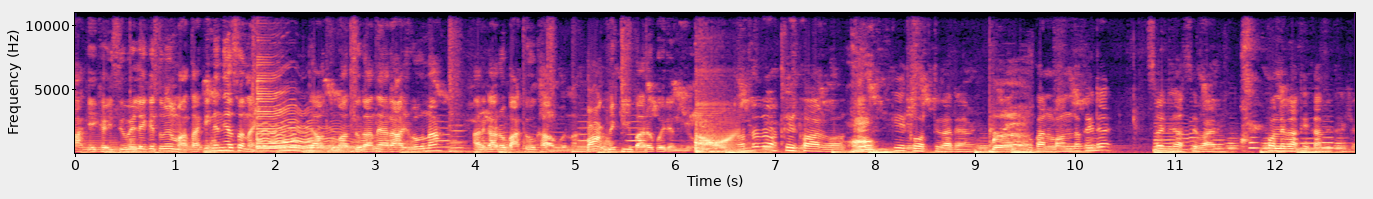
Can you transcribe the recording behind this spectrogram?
বাকি খাইছি বলে কি তুমি মাথা কিনে নিয়েছো না যাও তোমার দোকানে আর আসব না আর কারও বাকিও খাওয়াবো না। তুমি কি পারো করে নিও। কি করব? কি করতে পারি আমি? দোকান বন্ধ করে চলে যাচ্ছি বাড়ি। কোনে বাকি খাবি খেলে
